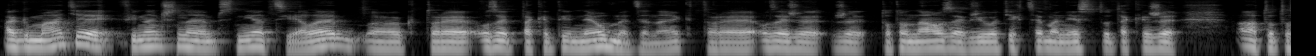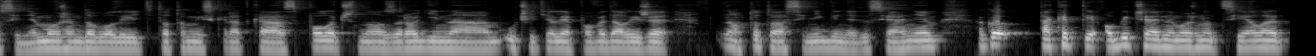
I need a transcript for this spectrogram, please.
Ak máte finančné sny a ciele, eh, ktoré ozaj také tie neobmedzené, ktoré ozaj, že, že toto naozaj v živote chcem a nie sú to také, že a toto si nemôžem dovoliť, toto mi skrátka spoločnosť, rodina, učitelia povedali, že no toto asi nikdy nedosiahnem. Ako také tie obyčajné možno ciele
